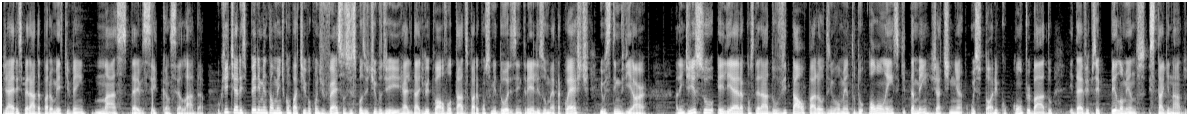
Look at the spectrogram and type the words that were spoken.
já era esperada para o mês que vem, mas deve ser cancelada. O kit era experimentalmente compatível com diversos dispositivos de realidade virtual voltados para consumidores, entre eles o MetaQuest e o Steam VR. Além disso, ele era considerado vital para o desenvolvimento do HoloLens, que também já tinha um histórico conturbado e deve ser pelo menos estagnado.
